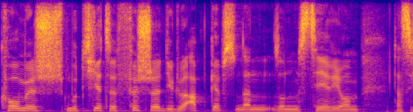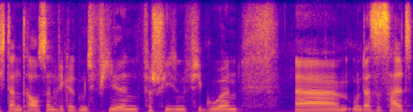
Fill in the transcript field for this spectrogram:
komisch mutierte Fische, die du abgibst und dann so ein Mysterium, das sich dann draus entwickelt mit vielen verschiedenen Figuren. Ähm, und das ist halt,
